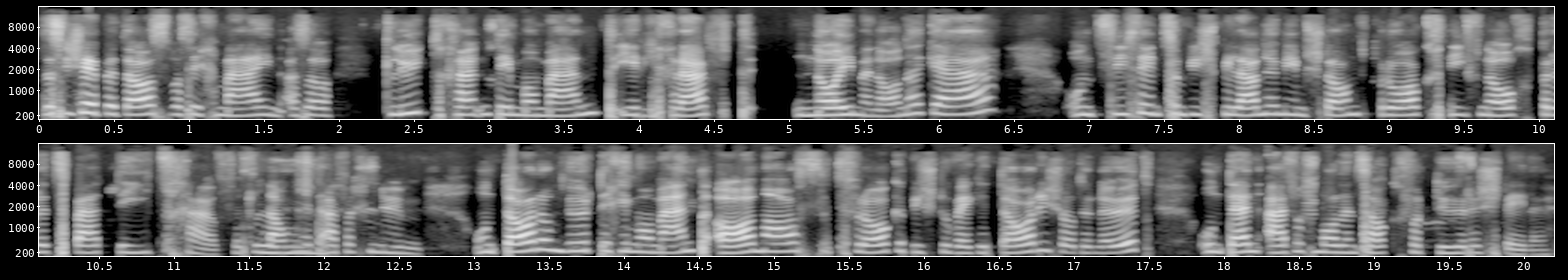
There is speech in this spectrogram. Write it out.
Das ist eben das, was ich meine. Also die Leute können im Moment ihre Kräfte neu angeben und sie sind zum Beispiel auch nicht mehr imstand, proaktiv Nachbarn das Bett einzukaufen. Es langt mhm. einfach nicht mehr. Und darum würde ich im Moment anmassen zu fragen, bist du vegetarisch oder nicht? Und dann einfach mal einen Sack vor die Tür stellen.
